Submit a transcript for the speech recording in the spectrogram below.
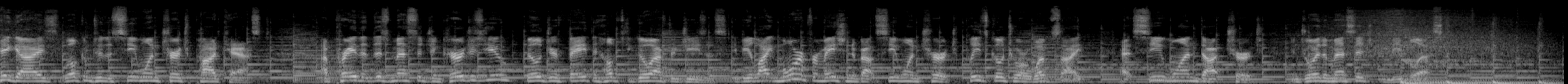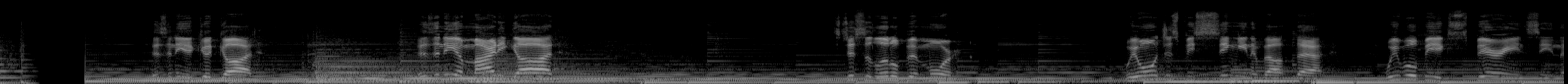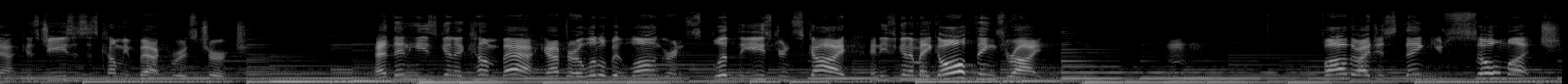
Hey guys, welcome to the C1 Church podcast. I pray that this message encourages you, builds your faith, and helps you go after Jesus. If you'd like more information about C1 Church, please go to our website at c1.church. Enjoy the message and be blessed. Isn't He a good God? Isn't He a mighty God? It's just a little bit more. We won't just be singing about that we will be experiencing that because Jesus is coming back for his church. And then he's going to come back after a little bit longer and split the eastern sky, and he's going to make all things right. Mm. Father, I just thank you so much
